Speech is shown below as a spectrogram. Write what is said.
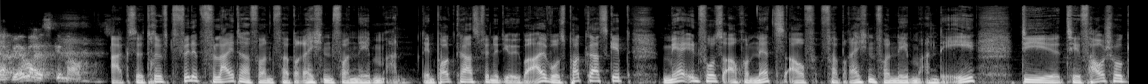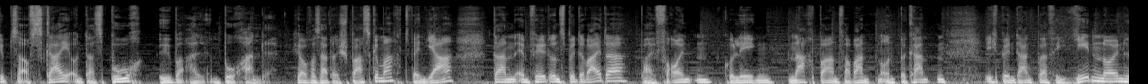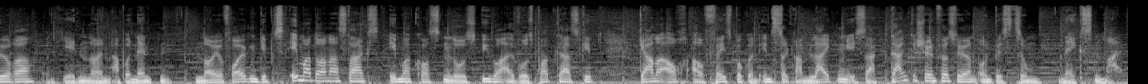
Ja, wer weiß, genau. Axel trifft Philipp Fleiter von Verbrechen von nebenan. Den Podcast findet ihr überall, wo es Podcasts gibt. Mehr Infos auch im Netz auf verbrechenvonnebenan.de. Die TV-Show gibt's auf Sky und das Buch überall im Buchhandel. Ich hoffe, es hat euch Spaß gemacht. Wenn ja, dann empfehlt uns bitte weiter bei Freunden, Kollegen, Nachbarn, Verwandten und Bekannten. Ich bin dankbar für jeden neuen Hörer und jeden neuen Abonnenten. Neue Folgen gibt's immer donnerstags, immer kostenlos, überall, wo es Podcasts gibt. Gerne auch auf Facebook und Instagram liken. Ich sage Dankeschön fürs Hören und bis zum nächsten Mal.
